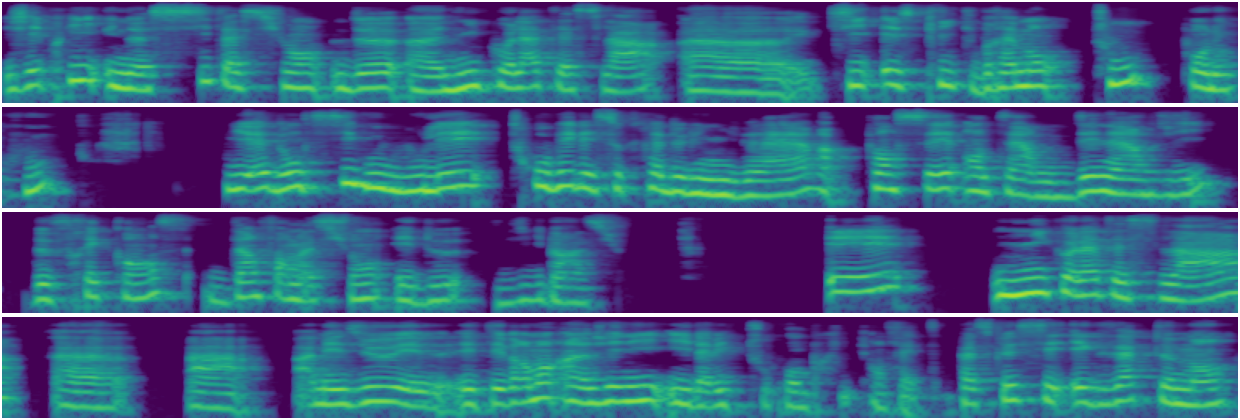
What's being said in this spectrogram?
j'ai pris une citation de euh, Nikola Tesla euh, qui explique vraiment tout pour le coup. Qui est donc si vous voulez trouver les secrets de l'univers, pensez en termes d'énergie, de fréquence, d'information et de vibration. Et Nikola Tesla, euh, à, mes yeux, était vraiment un génie. Il avait tout compris, en fait, parce que c'est exactement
